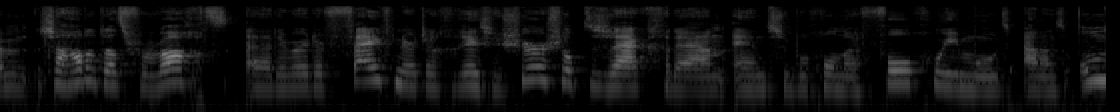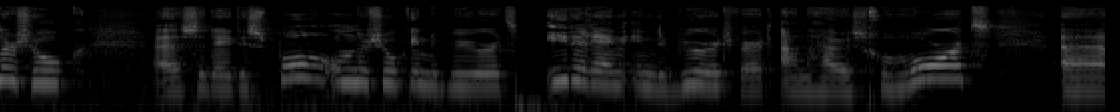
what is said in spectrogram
Um, ze hadden dat verwacht. Uh, er werden 35 rechercheurs op de zaak gedaan en ze begonnen vol goede moed aan het onderzoek. Uh, ze deden sporenonderzoek in de buurt. Iedereen in de buurt werd aan huis gehoord. Uh,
